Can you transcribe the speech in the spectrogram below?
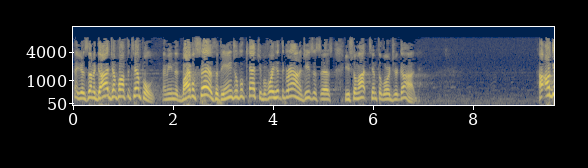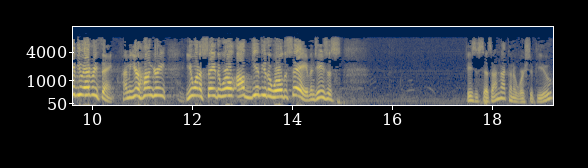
Hey, you're the Son of God, jump off the temple. I mean, the Bible says that the angels will catch you before you hit the ground, and Jesus says, You shall not tempt the Lord your God. I'll give you everything. I mean, you're hungry, you want to save the world, I'll give you the world to save. And Jesus, Jesus says, I'm not going to worship you.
